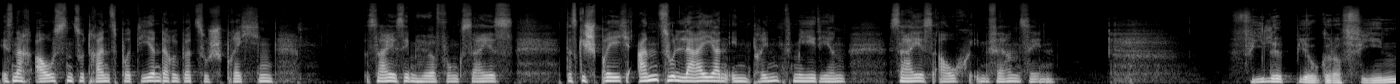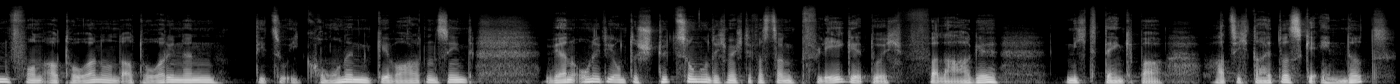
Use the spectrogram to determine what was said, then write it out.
es nach außen zu transportieren, darüber zu sprechen, sei es im Hörfunk, sei es das Gespräch anzuleiern in Printmedien, sei es auch im Fernsehen. Viele Biografien von Autoren und Autorinnen, die zu Ikonen geworden sind, wären ohne die Unterstützung und ich möchte fast sagen Pflege durch Verlage nicht denkbar. Hat sich da etwas geändert?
